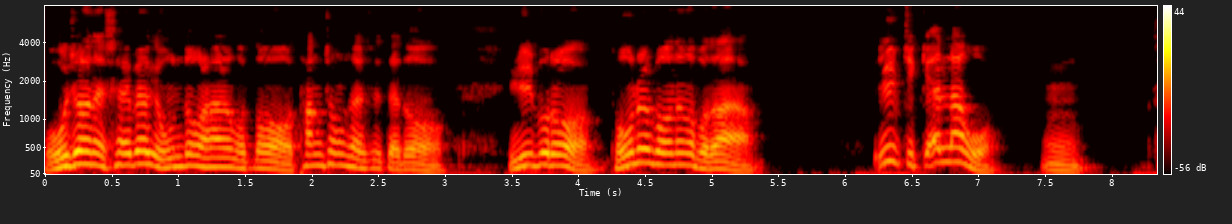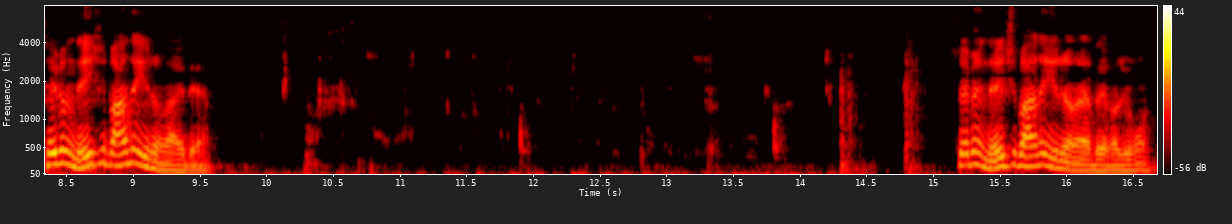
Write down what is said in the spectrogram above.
오전에 새벽에 운동을 하는 것도 탕 청소했을 때도 일부러 돈을 버는 것보다 일찍 깨려고. 음, 새벽 4시 반에 일어나야 돼요. 새벽 4시 반에 일어나야 돼가지고.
